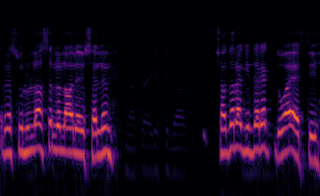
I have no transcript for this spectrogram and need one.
Resulullah sallallahu aleyhi ve sellem çadıra giderek dua etti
